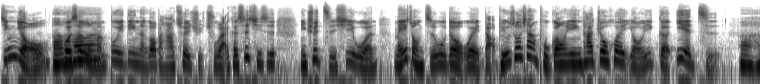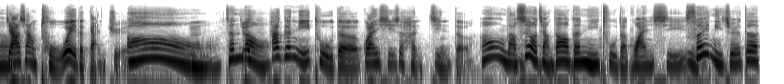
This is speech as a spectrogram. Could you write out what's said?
精油，或是我们不一定能够把它萃取出来。可是其实你去仔细闻，每一种植物都有味道。比如说像蒲公英，它就会有一个叶子。加上土味的感觉哦、嗯，真的、哦，它跟泥土的关系是很近的哦。老师有讲到跟泥土的关系、嗯，所以你觉得，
